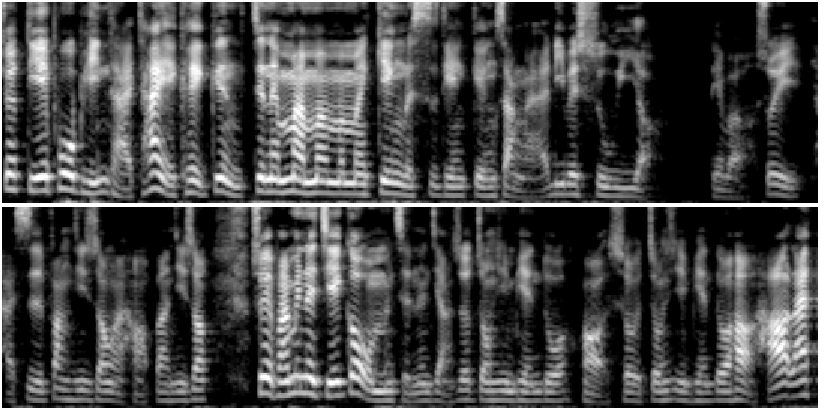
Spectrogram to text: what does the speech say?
就跌破平台，它也可以跟真的慢慢慢慢跟了四天跟上来，你被输一哦，对吧？所以还是放轻松啊，好，放轻松。所以旁边的结构，我们只能讲说中心偏多，哈，所以中心偏多哈。好，来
